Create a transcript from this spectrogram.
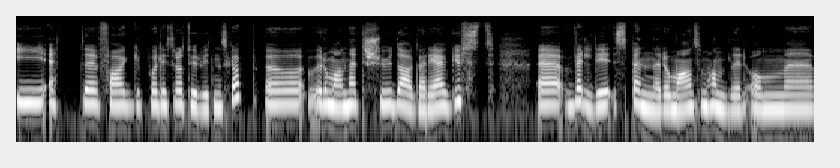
i et eh, fag på litteraturvitenskap. Romanen het 'Sju dager i august'. Eh, Veldig spennende roman som handler om eh,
